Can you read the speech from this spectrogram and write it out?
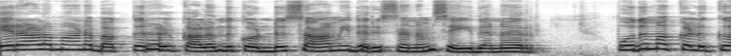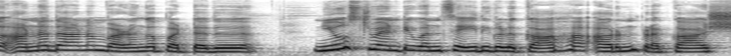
ஏராளமான பக்தர்கள் கலந்து கொண்டு சாமி தரிசனம் செய்தனர். பொதுமக்களுக்கு அன்னதானம் வழங்கப்பட்டது. நியூஸ் டுவெண்ட்டி ஒன் செய்திகளுக்காக அருண் பிரகாஷ்.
